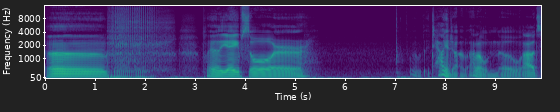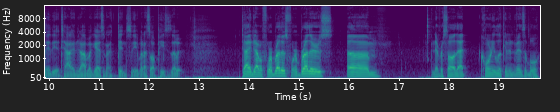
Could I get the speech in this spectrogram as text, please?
Um, Planet of the Apes or the Italian Job. I don't know. I would say the Italian Job, I guess, and I didn't see it, but I saw pieces of it. Italian Job of Four Brothers, Four Brothers. Um, never saw that corny looking Invincible.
